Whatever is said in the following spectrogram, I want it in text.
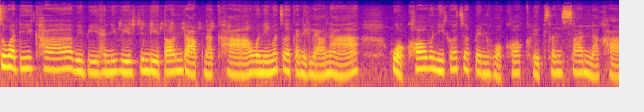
สวัสดีค่ะบีบีฮันนี่วิชยินดีต้อนรับนะคะ วันนี้มาเจอกันอีกแล้วนะ หัวข้อวันนี้ก็จะเป็นหัวข้อคลิปสั้น ๆนะคะ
